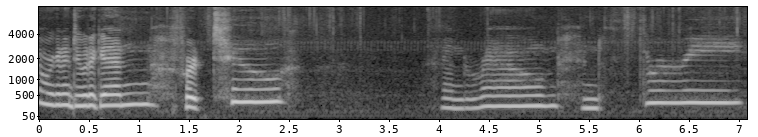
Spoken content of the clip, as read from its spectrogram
and we're going to do it again for two and round and three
